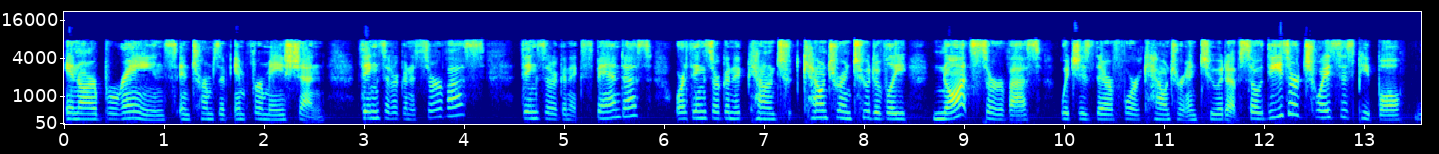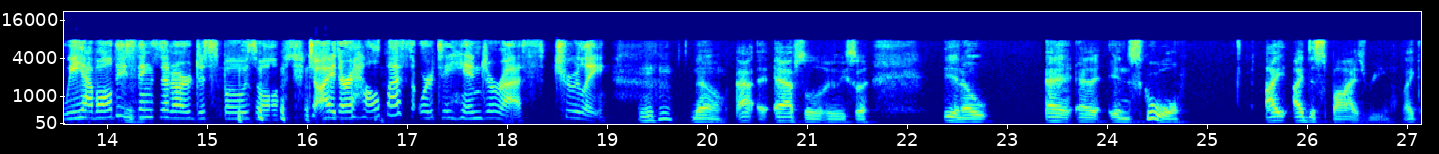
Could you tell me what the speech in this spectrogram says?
in our brains in terms of information things that are going to serve us things that are going to expand us or things that are going to counter, counterintuitively not serve us, which is therefore counterintuitive. So these are choices, people. We have all these mm. things at our disposal to either help us or to hinder us, truly. Mm-hmm. No, a- absolutely, Lisa. You know, in school, I, I despise reading. Like,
